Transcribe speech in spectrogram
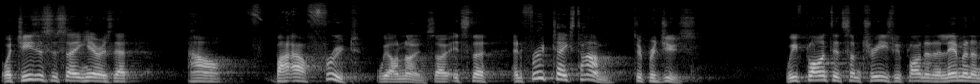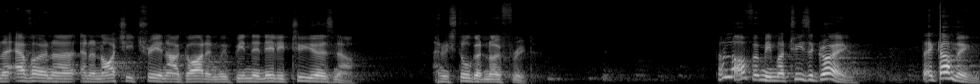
what Jesus is saying here is that our by our fruit we are known. So it's the, and fruit takes time to produce. We've planted some trees. We've planted a lemon and an avo and a, and a naartjie tree in our garden. We've been there nearly two years now, and we've still got no fruit. Don't laugh at me. My trees are growing. They're coming.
